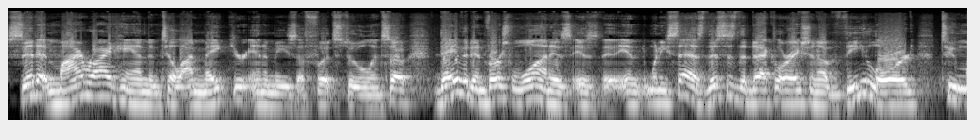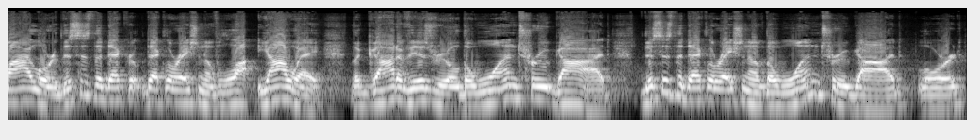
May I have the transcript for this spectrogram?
Sit at my right hand until I make your enemies a footstool. And so David in verse 1 is, is in, when he says, This is the declaration of the Lord to my Lord. This is the dec- declaration of Yahweh, the God of Israel, the one true God. This is the declaration of the one true God, Lord,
